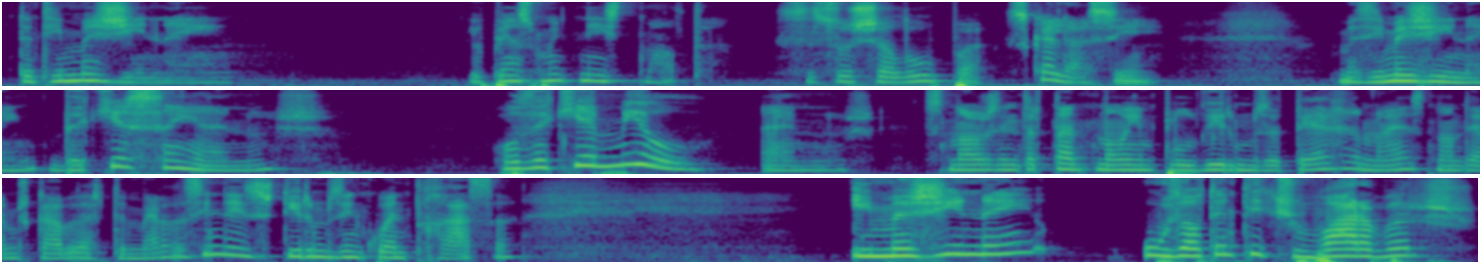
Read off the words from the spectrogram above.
Portanto, imaginem. Eu penso muito nisto, malta. Se sou chalupa, se calhar sim. Mas imaginem, daqui a 100 anos, ou daqui a mil anos, se nós entretanto não implodirmos a Terra, não é? Se não dermos cabo desta merda, se ainda existirmos enquanto raça, imaginem os autênticos bárbaros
